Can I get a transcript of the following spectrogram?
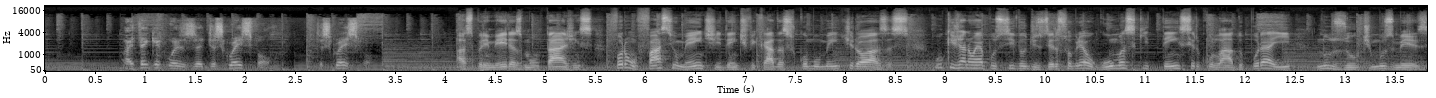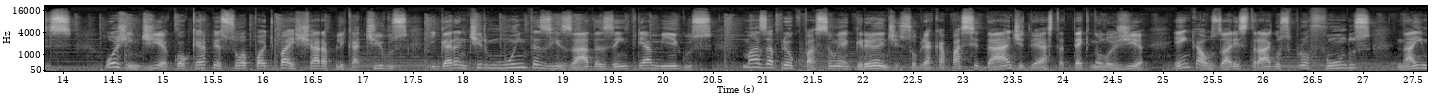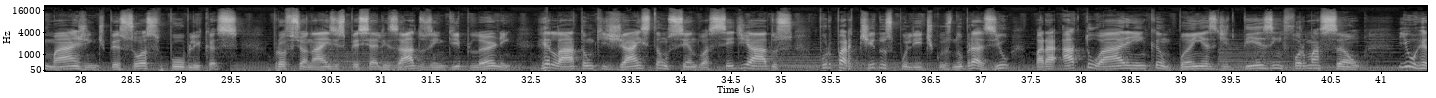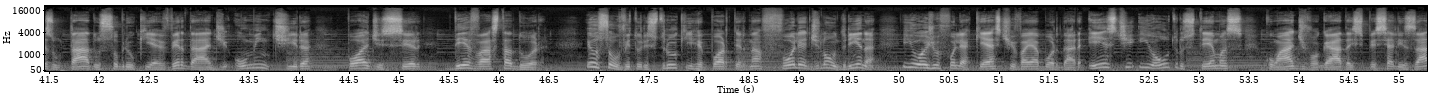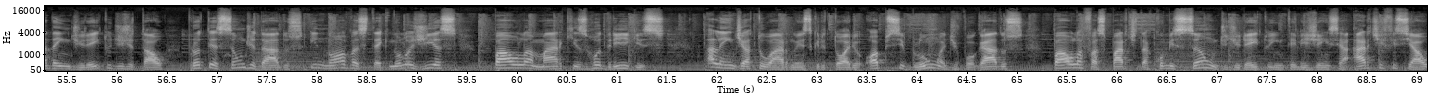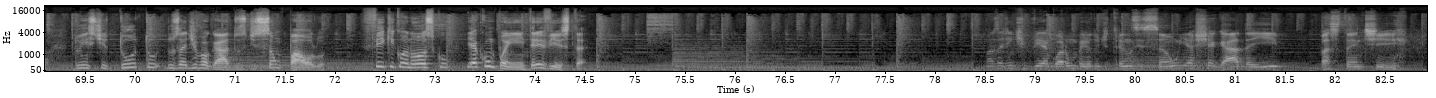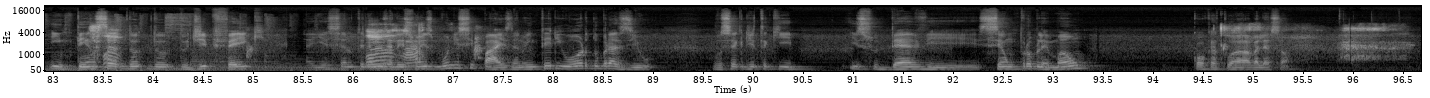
I think it was uh, disgraceful. Disgraceful. As primeiras montagens foram facilmente identificadas como mentirosas, o que já não é possível dizer sobre algumas que têm circulado por aí nos últimos meses. Hoje em dia, qualquer pessoa pode baixar aplicativos e garantir muitas risadas entre amigos, mas a preocupação é grande sobre a capacidade desta tecnologia em causar estragos profundos na imagem de pessoas públicas. Profissionais especializados em deep learning relatam que já estão sendo assediados por partidos políticos no Brasil para atuarem em campanhas de desinformação e o resultado sobre o que é verdade ou mentira pode ser devastador. Eu sou Vitor Struck, repórter na Folha de Londrina, e hoje o FolhaCast vai abordar este e outros temas com a advogada especializada em direito digital, proteção de dados e novas tecnologias, Paula Marques Rodrigues. Além de atuar no escritório Opsi Bloom Advogados, Paula faz parte da Comissão de Direito e Inteligência Artificial do Instituto dos Advogados de São Paulo. Fique conosco e acompanhe a entrevista. Mas a gente vê agora um período de transição e a chegada aí bastante intensa do, do, do deepfake. E esse ano teremos eleições municipais né, no interior do Brasil. Você acredita que isso deve ser um problemão? Qual é a tua avaliação?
